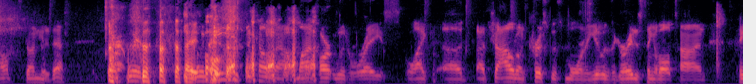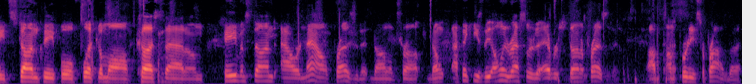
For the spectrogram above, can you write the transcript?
I'll stun you to death. When, hey. when he used to come out, my heart would race like a, a child on Christmas morning. It was the greatest thing of all time. He'd stun people, flick them off, cuss at them. He even stunned our now president, Donald Trump. Don't I think he's the only wrestler to ever stun a president. I'm, I'm pretty surprised by that.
